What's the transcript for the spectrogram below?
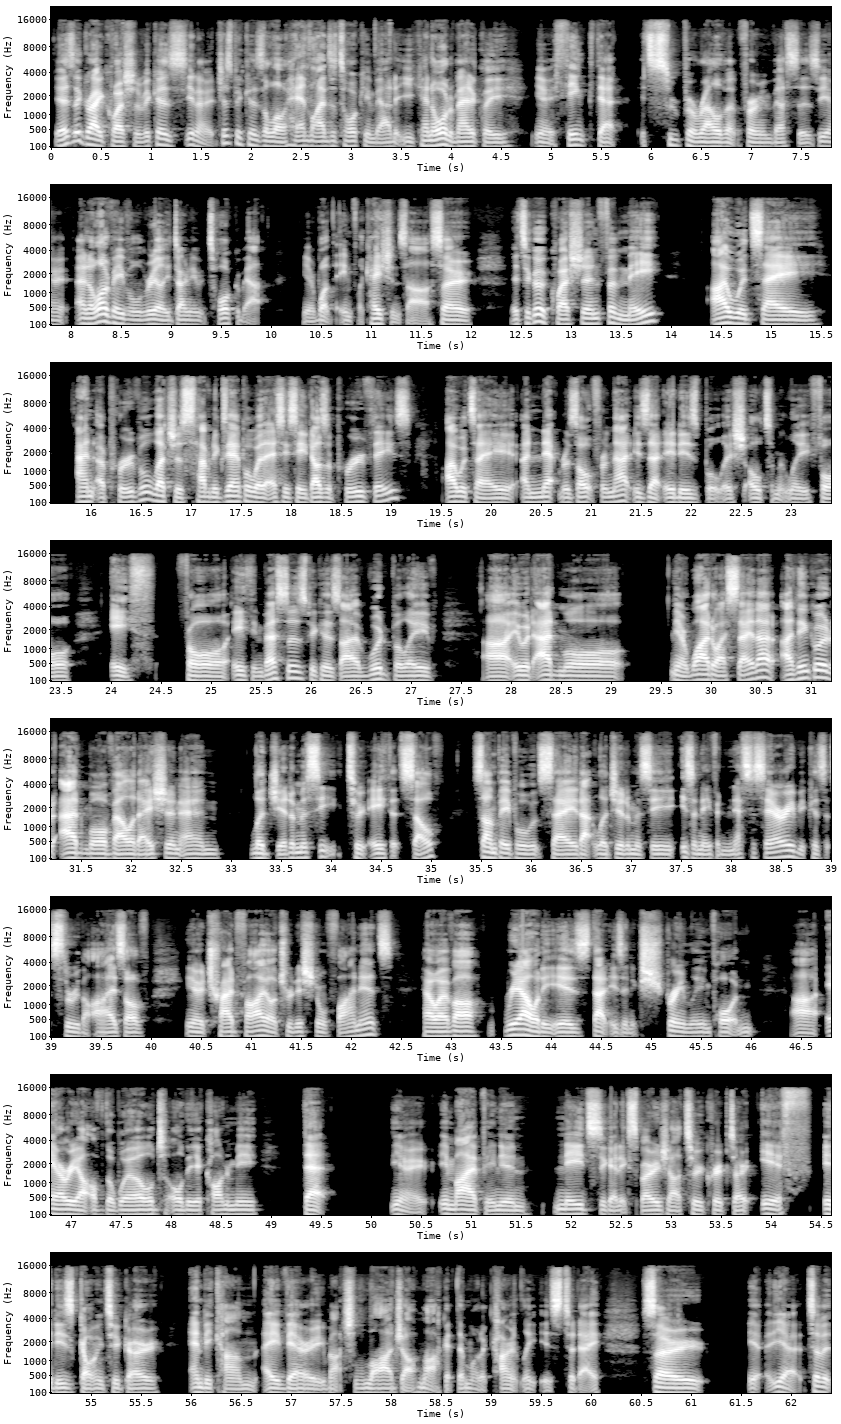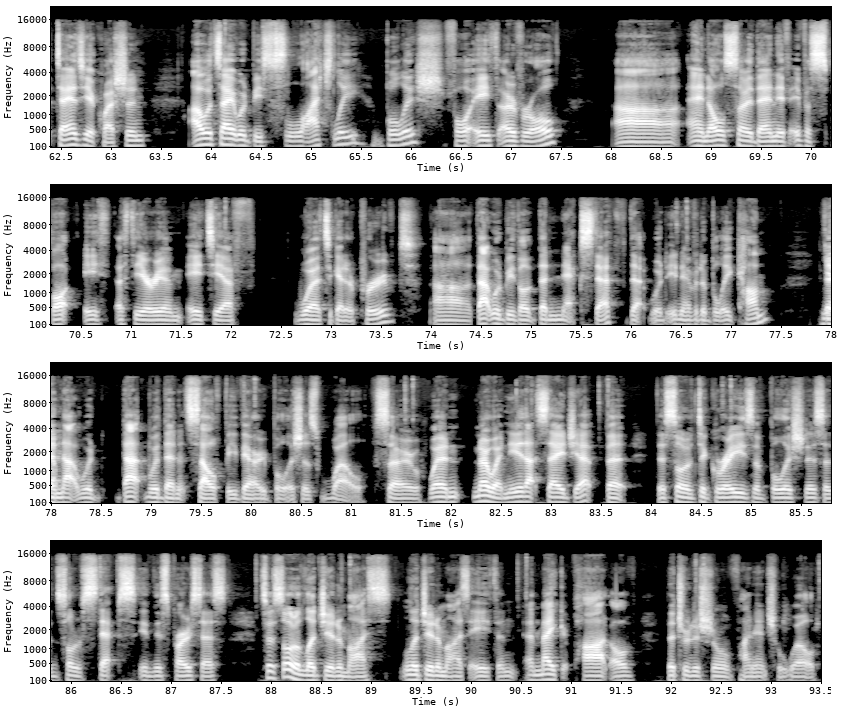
Yeah, it's a great question because you know just because a lot of headlines are talking about it, you can automatically you know think that it's super relevant for investors. You know, and a lot of people really don't even talk about you know what the implications are. So it's a good question. For me, I would say an approval. Let's just have an example where the SEC does approve these. I would say a net result from that is that it is bullish ultimately for ETH for ETH investors because I would believe uh, it would add more. You know, why do I say that? I think it would add more validation and legitimacy to ETH itself. Some people would say that legitimacy isn't even necessary because it's through the eyes of you know, TradFi or traditional finance. However, reality is that is an extremely important uh, area of the world or the economy that, you know, in my opinion, needs to get exposure to crypto if it is going to go and become a very much larger market than what it currently is today. So, yeah, to, to answer your question, I would say it would be slightly bullish for ETH overall. Uh, and also, then if, if a spot Ethereum ETF were to get approved, uh, that would be the, the next step that would inevitably come. Then yep. that would that would then itself be very bullish as well. So we're nowhere near that stage yet, but there's sort of degrees of bullishness and sort of steps in this process to sort of legitimize legitimize ETH and, and make it part of the traditional financial world.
